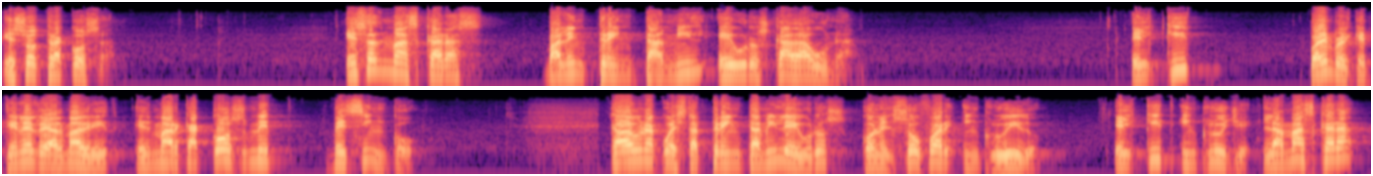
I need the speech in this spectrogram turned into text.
Es otra cosa. Esas máscaras valen 30 mil euros cada una. El kit, por ejemplo, el que tiene el Real Madrid es marca Cosmet B5. Cada una cuesta 30 mil euros con el software incluido. El kit incluye la máscara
